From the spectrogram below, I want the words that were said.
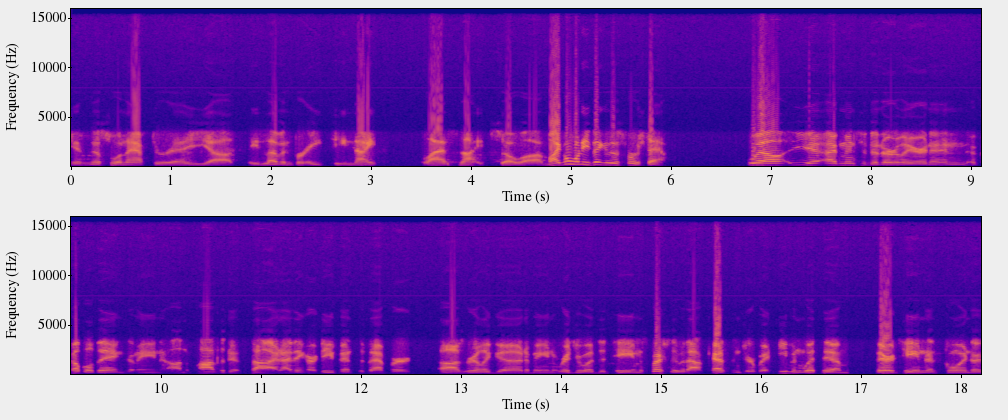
in this one after a uh, 11 for 18 night last night. So, uh, Michael, what do you think of this first half? Well, yeah, I mentioned it earlier, and, and a couple of things. I mean, on the positive side, I think our defensive effort uh, is really good. I mean, Ridgewood's a team, especially without Kessinger, but even with him, they're a team that's going to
